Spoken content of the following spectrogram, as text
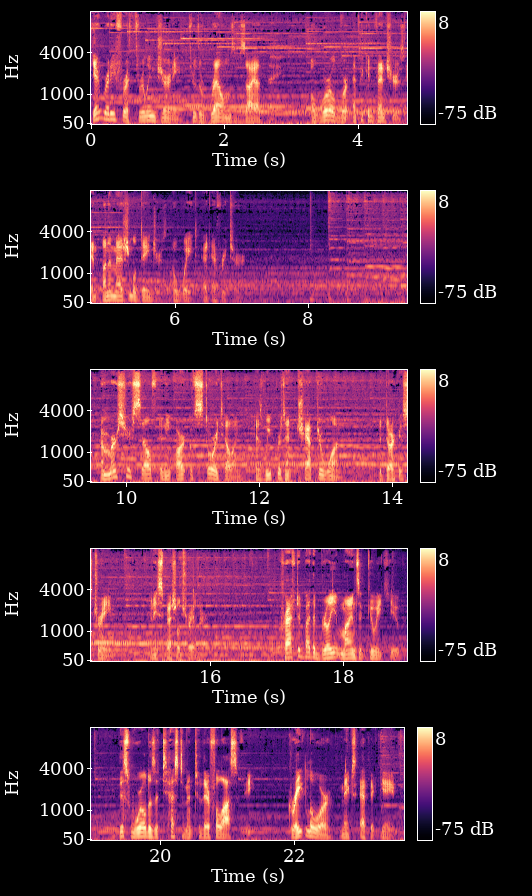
Get ready for a thrilling journey through the realms of Zyathé, a world where epic adventures and unimaginable dangers await at every turn. Immerse yourself in the art of storytelling as we present Chapter 1, The Darkest Dream, and a special trailer. Crafted by the brilliant minds at GooeyCube, this world is a testament to their philosophy. Great lore makes epic games.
